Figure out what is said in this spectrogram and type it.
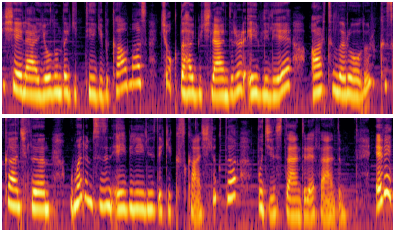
bir şeyler yolunda gittiği gibi kalmaz, çok daha güçlendirir evliliğe artıları olur kıskançlığın. Umarım sizin evliliğinizdeki kıskançlık da bu cinstendir efendim. Evet,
